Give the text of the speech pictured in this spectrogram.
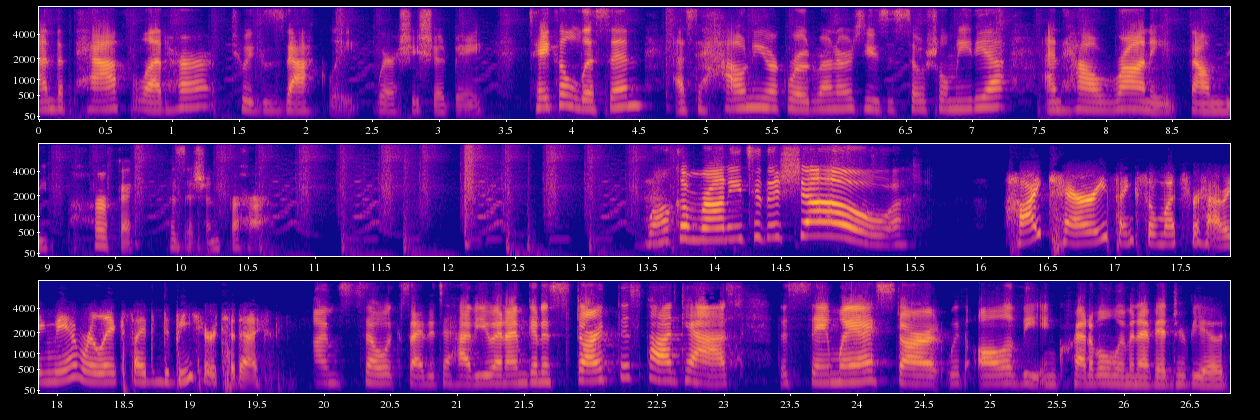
and the path led her to exactly where she should be. Take a listen as to how New York Roadrunners uses social media and how Ronnie found the perfect position for her. Welcome, Ronnie, to the show. Hi, Carrie. Thanks so much for having me. I'm really excited to be here today. I'm so excited to have you. And I'm going to start this podcast the same way I start with all of the incredible women I've interviewed.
